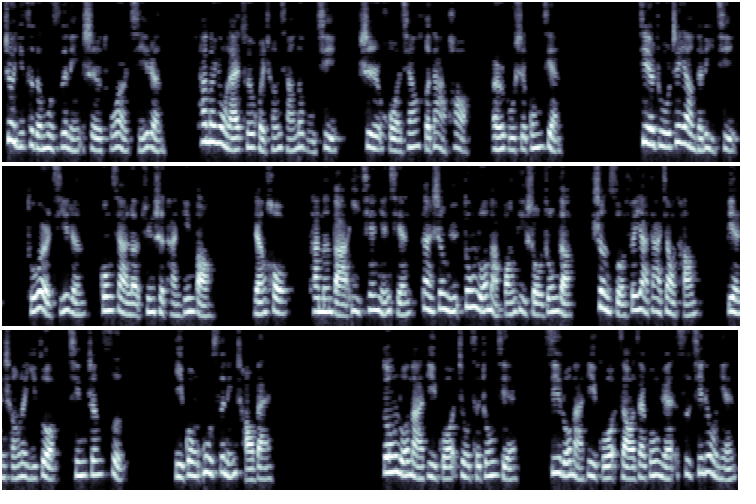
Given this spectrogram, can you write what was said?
这一次的穆斯林是土耳其人，他们用来摧毁城墙的武器。是火枪和大炮，而不是弓箭。借助这样的利器，土耳其人攻下了君士坦丁堡。然后，他们把一千年前诞生于东罗马皇帝手中的圣索菲亚大教堂变成了一座清真寺，以供穆斯林朝拜。东罗马帝国就此终结。西罗马帝国早在公元四七六年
